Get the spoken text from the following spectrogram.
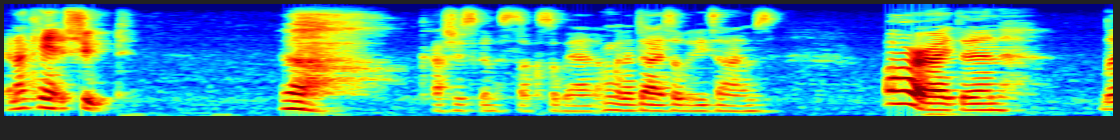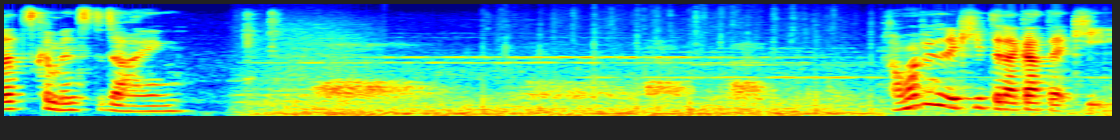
And I can't shoot. Gosh, it's gonna suck so bad. I'm gonna die so many times. Alright then. Let's commence to dying. I wonder did they keep that I got that key.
